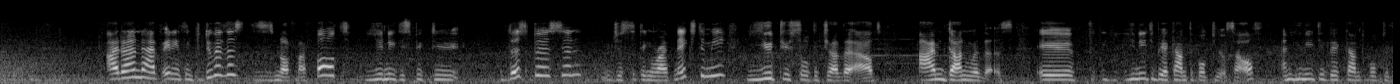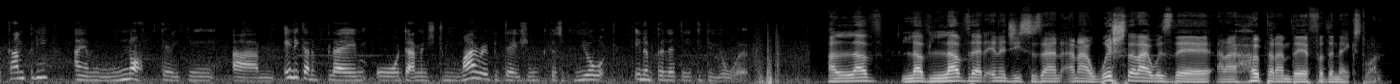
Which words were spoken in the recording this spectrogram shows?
I don't have anything to do with this. This is not my fault. You need to speak to this person, which is sitting right next to me. You two sort each other out. I'm done with this. If you need to be accountable to yourself and you need to be accountable to the company, I am not taking um, any kind of blame or damage to my reputation because of your inability to do your work. I love, love, love that energy, Suzanne, and I wish that I was there, and I hope that I'm there for the next one.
